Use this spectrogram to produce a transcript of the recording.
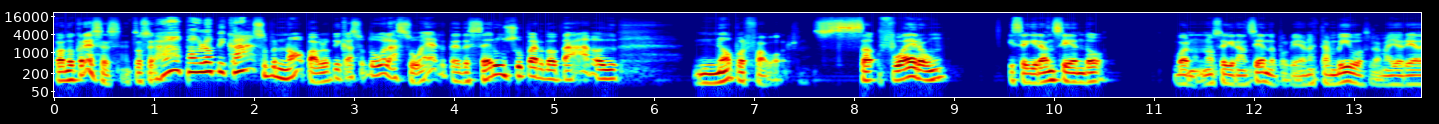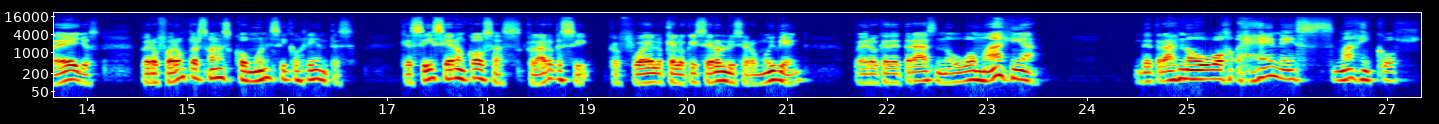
Cuando creces, entonces, ah, Pablo Picasso, pero no, Pablo Picasso tuvo la suerte de ser un superdotado. No, por favor. Fueron y seguirán siendo, bueno, no seguirán siendo porque ya no están vivos la mayoría de ellos, pero fueron personas comunes y corrientes que sí hicieron cosas, claro que sí, que fue lo que lo que hicieron lo hicieron muy bien, pero que detrás no hubo magia, detrás no hubo genes mágicos,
